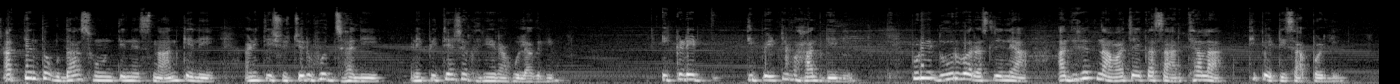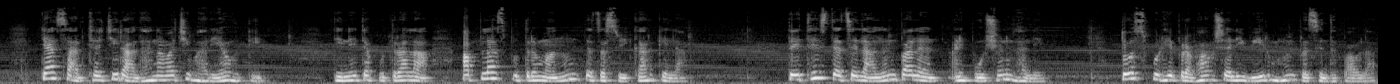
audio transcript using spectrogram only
अत्यंत उदास होऊन तिने स्नान केले आणि ती शुचिरभूत झाली आणि पित्याच्या घरी राहू लागली. इकडे ती पेटी वाहत गेली. पुढे दूरवर असलेल्या अधिरथ नावाच्या एका सारथ्याला ती पेटी सापडली. त्या सारथ्याची राधा नावाची भार्या होती. तिने त्या पुत्राला आपलाच पुत्र मानून त्याचा स्वीकार केला. तेथेच त्याचे लालन पालन आणि पोषण झाले. तोच पुढे प्रभावशाली वीर म्हणून प्रसिद्ध पावला.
